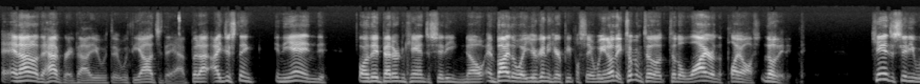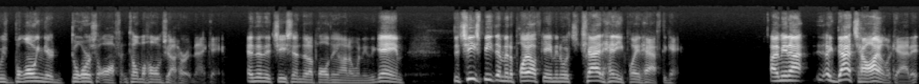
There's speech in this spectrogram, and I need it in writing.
and I don't know they have great value with the with the odds that they have, but I, I just think in the end are they better than Kansas City? No. And by the way, you're going to hear people say, "Well, you know, they took them to the to the wire in the playoffs." No, they didn't. Kansas City was blowing their doors off until Mahomes got hurt in that game, and then the Chiefs ended up holding on and winning the game. The Chiefs beat them in a playoff game in which Chad Henne played half the game. I mean, I like, that's how I look at it.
